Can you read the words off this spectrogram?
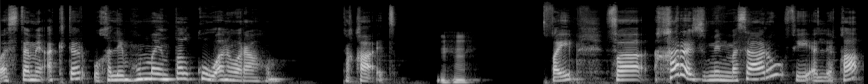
وأستمع أكثر وأخليهم هم ينطلقوا وأنا وراهم. كقائد. طيب فخرج من مساره في اللقاء.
